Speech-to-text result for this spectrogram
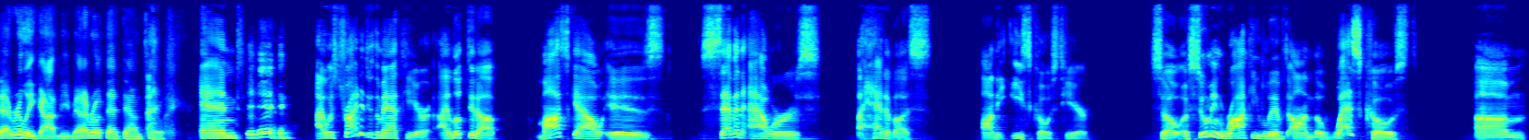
that really got me, man. I wrote that down too. And I was trying to do the math here. I looked it up. Moscow is seven hours ahead of us on the East Coast here. So, assuming Rocky lived on the West Coast, um,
